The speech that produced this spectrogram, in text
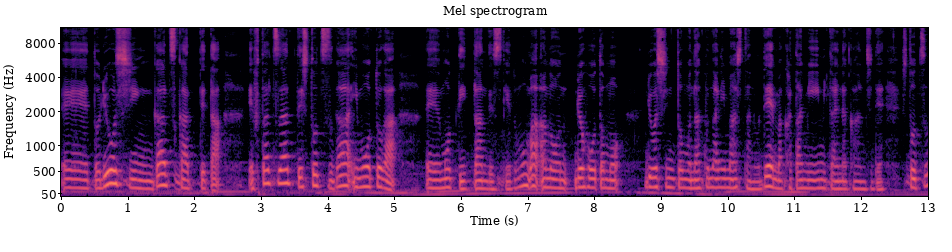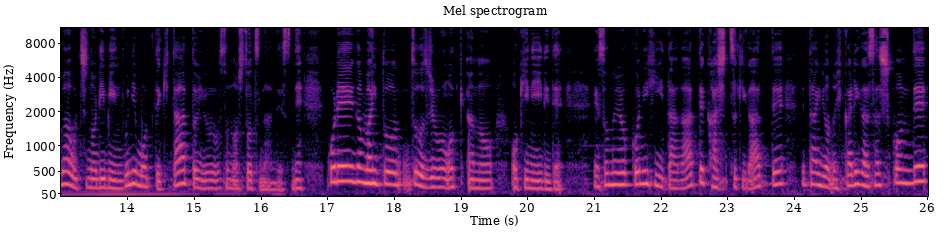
えーと、両親が使ってた、え2つあって1つが妹が、えー、持って行ったんですけども、まあ、あの両方とも両親とも亡くなりましたので、まあ、形見みたいな感じで一つはうちのリビングに持ってきたというその一つなんですね。これが割とちょっと自分おあのお気に入りで。その横にヒーターがあって加湿器があってで太陽の光が差し込んで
